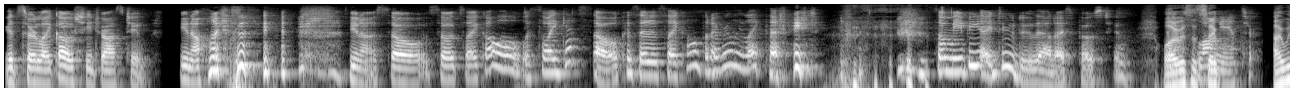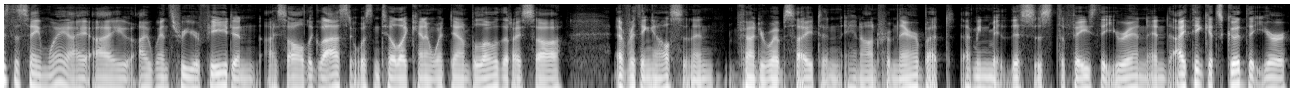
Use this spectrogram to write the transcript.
it's sort of like oh she draws too. You know, like you know, so so it's like, oh, so I guess so, because then it's like, oh, but I really like that so maybe I do do that. I suppose too. Well, I was the Long same. answer. I was the same way. I, I I went through your feed and I saw all the glass, and it wasn't until I kind of went down below that I saw everything else, and then found your website and and on from there. But I mean, this is the phase that you're in, and I think it's good that you're,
